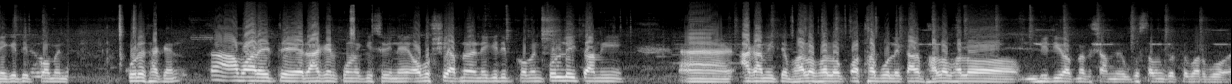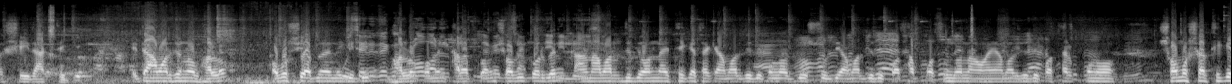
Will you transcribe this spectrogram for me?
নেগেটিভ কমেন্ট করে থাকেন। আমার এতে রাগের কোনো কিছুই নেই। অবশ্যই আপনারা নেগেটিভ কমেন্ট করলেই তো আমি আগামীতে ভালো ভালো কথা বলে কার ভালো ভালো ভিডিও আপনাদের সামনে উপস্থাপন করতে পারব সেই রাগ থেকে। এটা আমার জন্য ভালো। অবশ্যই আপনারা নেগেটিভ ভালো কমেন্ট খারাপ কমেন্ট সবই করবেন। কারণ আমার যদি অন্যায় থেকে থাকে আমার যদি কোনো দুষ্টি আমার যদি কথা পছন্দ না হয় আমার যদি কথার কোনো সমস্যা থেকে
